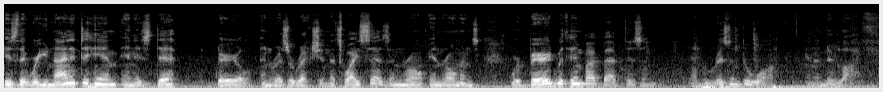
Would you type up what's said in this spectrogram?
is that we're united to him in his death, burial, and resurrection. That's why he says in, in Romans, we're buried with him by baptism and risen to walk in a new life.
